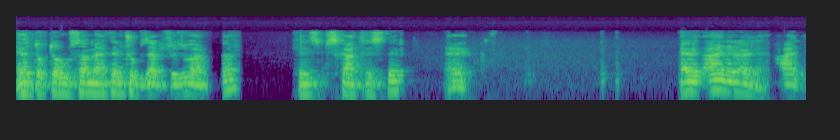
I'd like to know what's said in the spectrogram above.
Evet Doktor Musa Mert'in çok güzel bir sözü var burada. Kendisi psikiyatristtir. Evet. Evet aynen öyle. Aynen.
